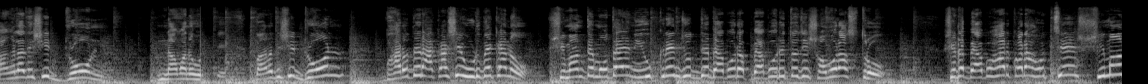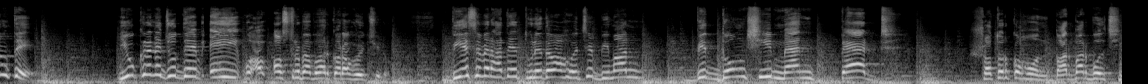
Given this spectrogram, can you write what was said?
বাংলাদেশি ড্রোন নামানো হচ্ছে। বাংলাদেশি ড্রোন ভারতের আকাশে উড়বে কেন? সীমান্তে মোতায়েন ইউক্রেন যুদ্ধে ব্যবহৃত যে সমরাস্ত্র, সেটা ব্যবহার করা হচ্ছে সীমান্তে। ইউক্রেনের যুদ্ধে এই অস্ত্র ব্যবহার করা হয়েছিল। বিএসএফ এর হাতে তুলে দেওয়া হয়েছে বিমান বিধ্বংসী ম্যান প্যাড সতর্ক হন, বারবার বলছি,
